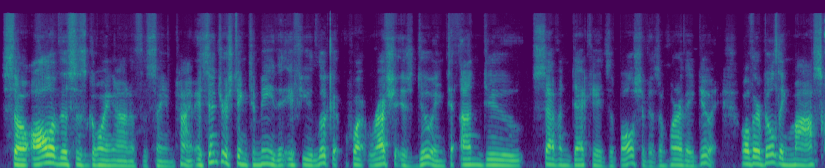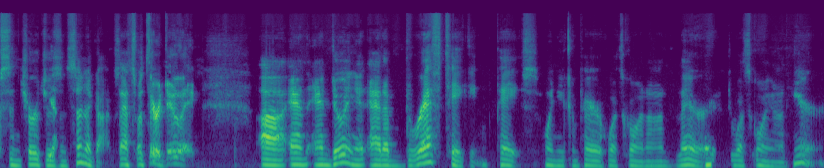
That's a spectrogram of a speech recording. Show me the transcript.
So all of this is going on at the same time. It's interesting to me that if you look at what Russia is doing to undo seven decades of Bolshevism, what are they doing? Well, they're building mosques and churches yeah. and synagogues. That's what they're doing. Uh, and and doing it at a breathtaking pace when you compare what's going on there to what's going on here.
